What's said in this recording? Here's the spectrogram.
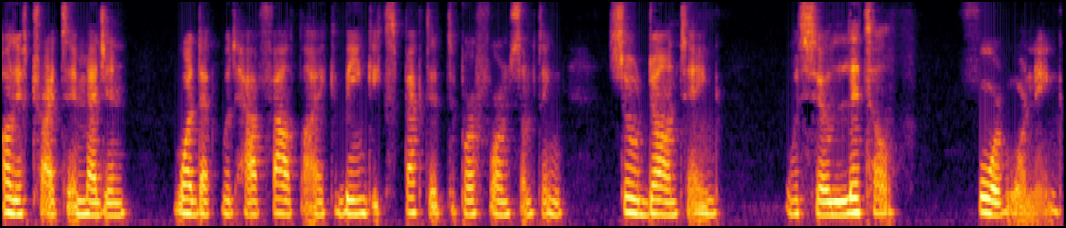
Olive tried to imagine what that would have felt like being expected to perform something so daunting with so little forewarning.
